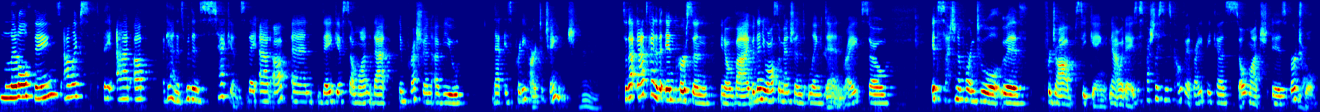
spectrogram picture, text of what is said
little things, Alex, they add up. Again, it's within seconds. They add up and they give someone that impression of you that is pretty hard to change. Mm. So that that's kind of the in-person, you know, vibe. But then you also mentioned LinkedIn, right? So it's such an important tool with for job seeking nowadays, especially since COVID, right? Because so much is virtual.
